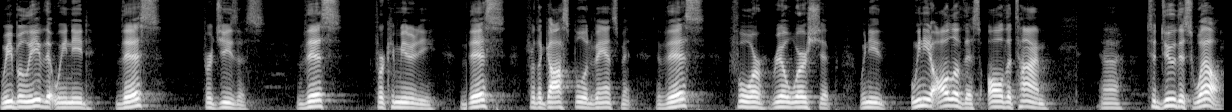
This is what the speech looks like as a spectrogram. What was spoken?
We believe that we need this for Jesus, this for community, this for the gospel advancement, this for real worship. We need, we need all of this all the time uh, to do this well.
